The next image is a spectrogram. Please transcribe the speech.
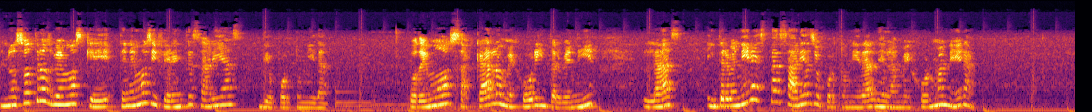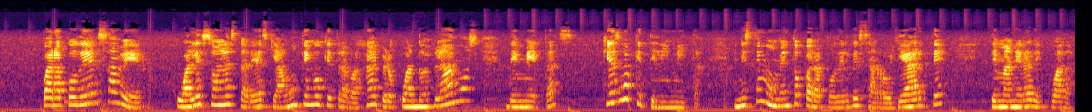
Nosotros vemos que tenemos diferentes áreas de oportunidad. Podemos sacar lo mejor, intervenir las intervenir estas áreas de oportunidad de la mejor manera para poder saber cuáles son las tareas que aún tengo que trabajar, pero cuando hablamos de metas, ¿qué es lo que te limita en este momento para poder desarrollarte de manera adecuada?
